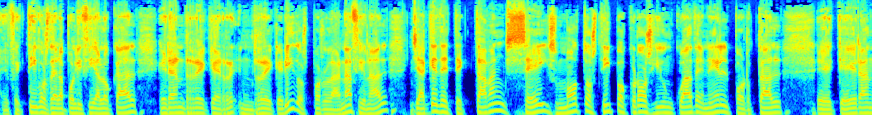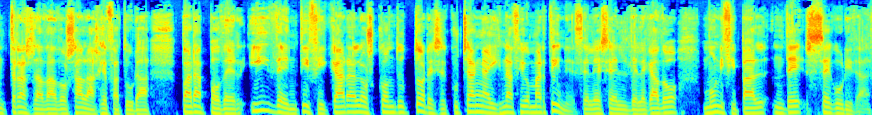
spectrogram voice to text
efectivos de la policía local eran requeridos por la nacional ya que detectaban seis motos tipo cross y un quad en el portal eh, que eran trasladados a la jefatura para poder identificar a los conductores. Escuchan a Ignacio Martínez, él es el delegado municipal de seguridad.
